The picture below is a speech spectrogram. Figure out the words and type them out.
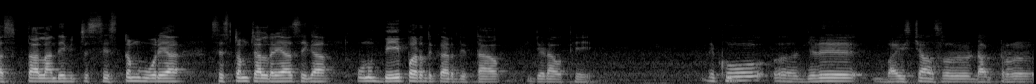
ਹਸਪਤਾਲਾਂ ਦੇ ਵਿੱਚ ਸਿਸਟਮ ਹੋ ਰਿਹਾ ਸਿਸਟਮ ਚੱਲ ਰਿਹਾ ਸੀਗਾ ਉਹਨੂੰ ਬੇਪਰਦ ਕਰ ਦਿੱਤਾ ਜਿਹੜਾ ਉੱਥੇ ਦੇਖੋ ਜਿਹੜੇ vice chancellor doctor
